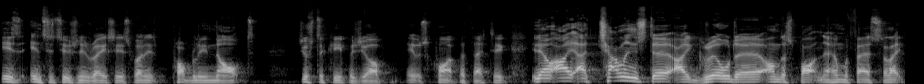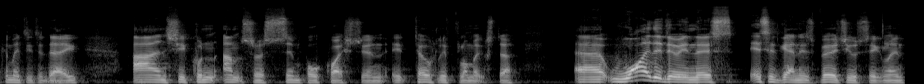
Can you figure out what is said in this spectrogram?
is institutionally racist when it's probably not, just to keep a job. It was quite pathetic. You know, I, I challenged her, I grilled her on the spot in the Home Affairs Select Committee today, and she couldn't answer a simple question. It totally flummoxed her. Uh, why they're doing this is again, it's virtue signalling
